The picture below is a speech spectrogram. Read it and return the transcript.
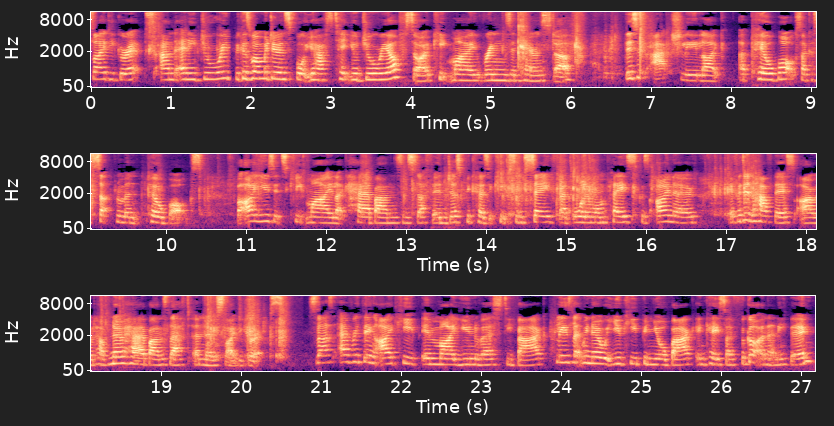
slidey grips and any jewellery because when we're doing sport you have to take your jewellery off so I keep my rings in here and stuff. This is actually like a pill box, like a supplement pill box but I use it to keep my like hair bands and stuff in just because it keeps them safe and all in one place because I know if I didn't have this I would have no hair bands left and no slidey grips. So that's everything I keep in my university bag. Please let me know what you keep in your bag in case I've forgotten anything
